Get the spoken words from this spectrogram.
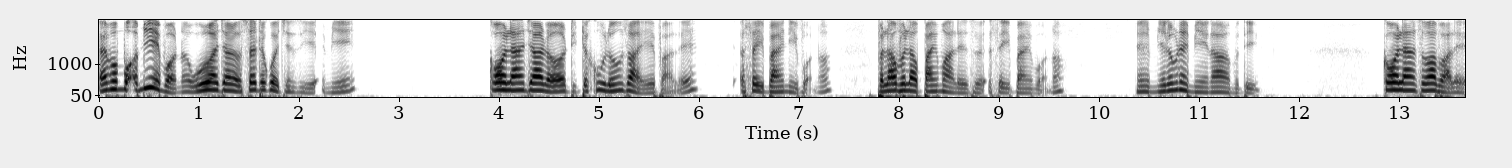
အဲမမအမြင့်ပေါ့နော် row ကကြတော့ဆက်တစ်ခွက်ချင်းစီရဲ့အမြင့် column ကြတော့ဒီတစ်ခုလုံးစာရဲ့ပါလေအစိပ်ပိုင်းနေပေါ့နော်ဘလောက်ဘလောက်ပိုင်းမှလဲဆိုတဲ့အစိပ်ပိုင်းပေါ့နော်နည်းမျိုးလုံးနဲ့မြင်လာတော့မသိ column ဆိုတာပါလေ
